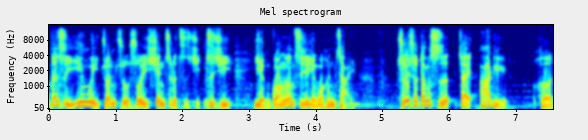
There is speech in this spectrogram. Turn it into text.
但是因为专注，所以限制了自己自己眼光，让自己的眼光很窄。所以说当时在阿里和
